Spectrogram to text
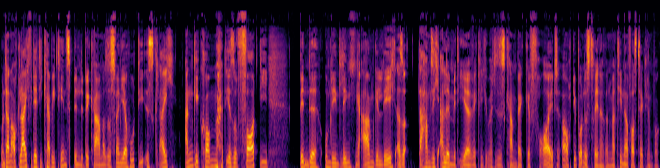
und dann auch gleich wieder die Kapitänsbinde bekam. Also Svenja Huth, die ist gleich angekommen, hat ihr sofort die Binde um den linken Arm gelegt. Also da haben sich alle mit ihr wirklich über dieses Comeback gefreut, auch die Bundestrainerin Martina Voss-Tecklenburg.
